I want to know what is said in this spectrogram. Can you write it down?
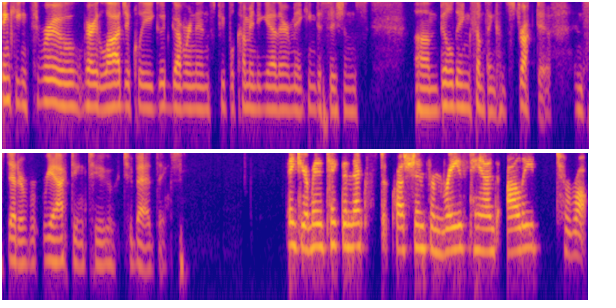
thinking through very logically good governance, people coming together, making decisions, um, building something constructive instead of reacting to, to bad things. Thank you. I'm going to take the next question from raised hand Ali Tarok.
